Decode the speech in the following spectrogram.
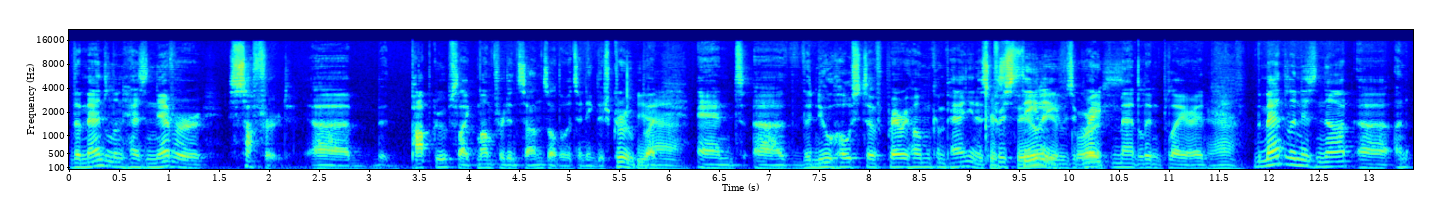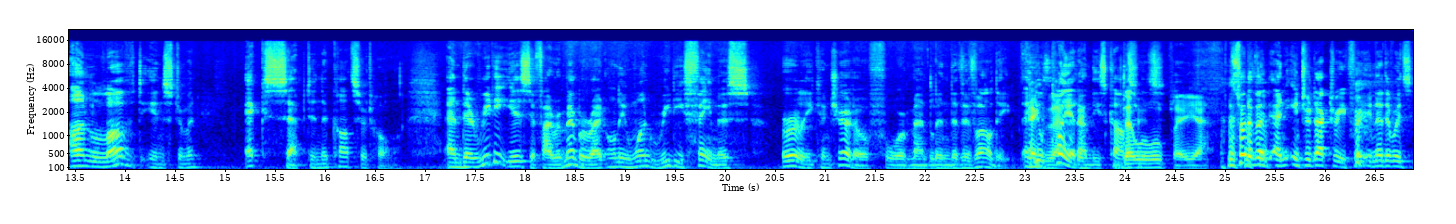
the mandolin has never suffered uh, pop groups like Mumford and Sons, although it's an English group, yeah. but, and uh, the new host of Prairie Home Companion is Chris, Chris Thile, who's a great mandolin player. And yeah. the mandolin is not uh, an unloved instrument except in the concert hall. And there really is, if I remember right, only one really famous early concerto for mandolin de Vivaldi. And exactly. you'll play it on these concerts. That we will play, yeah. sort of a, an introductory. For, in other words,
